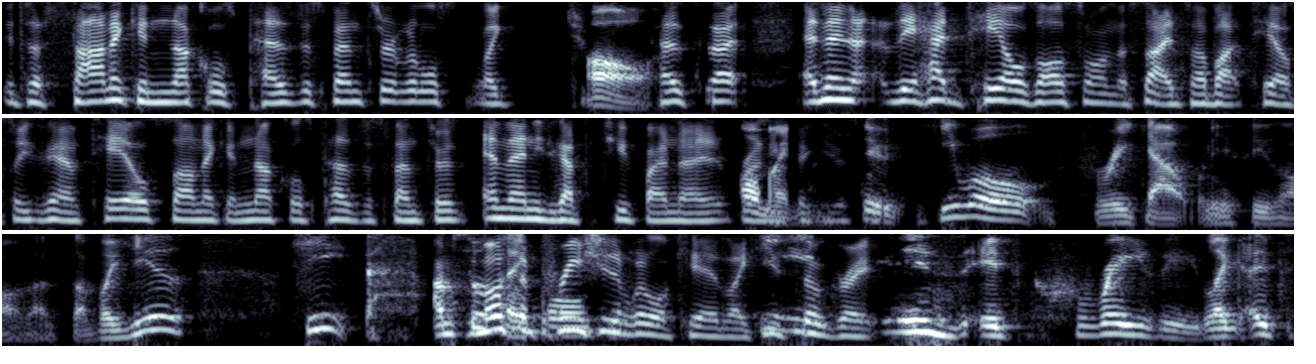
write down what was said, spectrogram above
it's a Sonic and Knuckles Pez dispenser, little like Oh, Pez that, and then they had Tails also on the side, so I bought Tails. So he's gonna have Tails, Sonic, and Knuckles Pez dispensers, and then he's got the two Five Night at Freddy oh figures. Dude, he will freak out when he sees all that stuff. Like he is he i'm so the most thankful. appreciative little kid like he's he so great is it's crazy like it's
